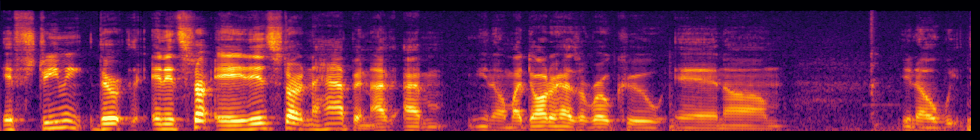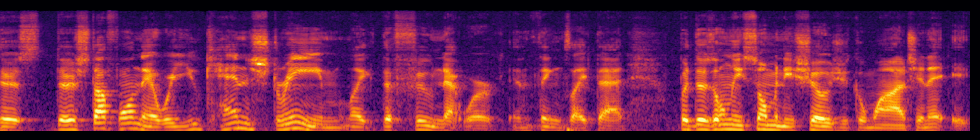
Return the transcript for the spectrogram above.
if streaming there, and it's start, it is starting to happen. I, I'm you know, my daughter has a Roku, and um, you know, we, there's there's stuff on there where you can stream like the Food Network and things like that. But there's only so many shows you can watch, and it, it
